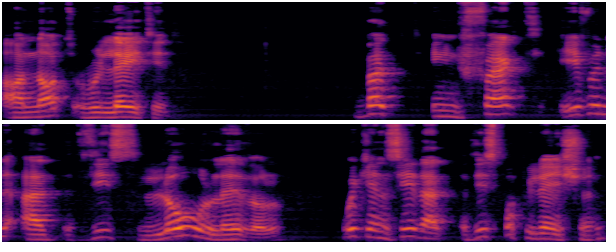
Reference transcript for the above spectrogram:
are not related. But in fact, even at this low level, we can see that this population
